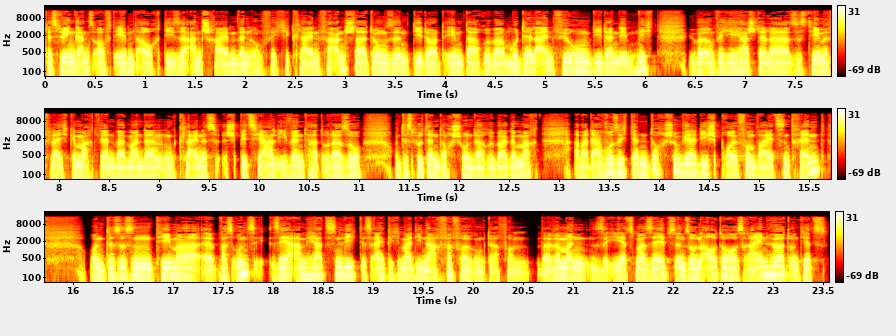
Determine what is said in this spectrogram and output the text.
Deswegen ganz oft eben auch diese Anschreiben, wenn irgendwelche kleinen Veranstaltungen Veranstaltungen sind, die dort eben darüber Modelleinführungen, die dann eben nicht über irgendwelche Herstellersysteme vielleicht gemacht werden, weil man dann ein kleines Spezialevent hat oder so. Und das wird dann doch schon darüber gemacht. Aber da, wo sich dann doch schon wieder die Spreu vom Weizen trennt, und das ist ein Thema, äh, was uns sehr am Herzen liegt, ist eigentlich immer die Nachverfolgung davon. Weil wenn man jetzt mal selbst in so ein Autohaus reinhört und jetzt,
